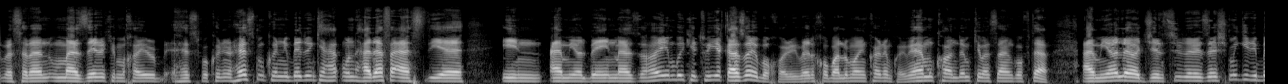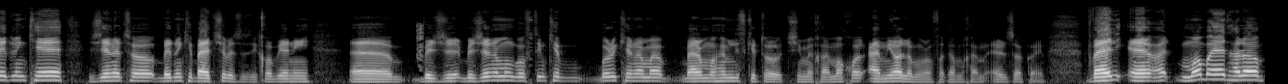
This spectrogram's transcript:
مثلا اون مزه رو که می‌خوای رو حس بکنی رو حس می‌کنی بدون که اون هدف اصلی این امیال به این مزه های این بود که تو یه غذای بخوری. ولی خب حالا ما این کار نمی‌کنیم. همون کاندوم که مثلا گفتم. امیال جنسی رو داری ازش می‌گیری بدون که ژن تو بدون که بچه بسازی خب یعنی به ژنمون گفتیم که برو کنار ما برای مهم نیست که تو چی می‌خوای. ما خود امیالمون رو فقط می‌خوایم ارضا کنیم. ولی ما باید حالا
